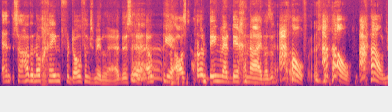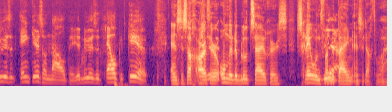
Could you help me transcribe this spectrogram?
en ze hadden nog geen verdovingsmiddelen, hè? Dus eh, elke keer als zo'n ding werd dichtgenaaid, was het auw, auw, auw. Nu is het één keer zo'n naald, hè. Nu is het elke keer. En ze zag Arthur onder de bloedzuigers, schreeuwend van de pijn. En ze dacht, wauw.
